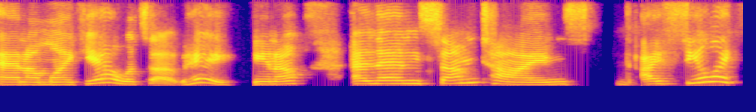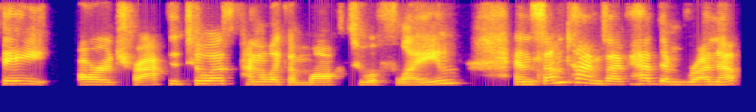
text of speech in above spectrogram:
And I'm like, yeah, what's up? Hey, you know? And then sometimes I feel like they are attracted to us, kind of like a moth to a flame. And sometimes I've had them run up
